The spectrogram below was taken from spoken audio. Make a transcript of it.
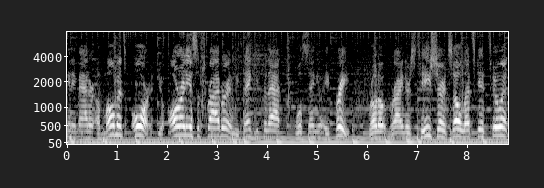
in a matter of moments. Or if you're already a subscriber, and we thank you for that, we'll send you a free RotoGrinders t shirt. So let's get to it.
